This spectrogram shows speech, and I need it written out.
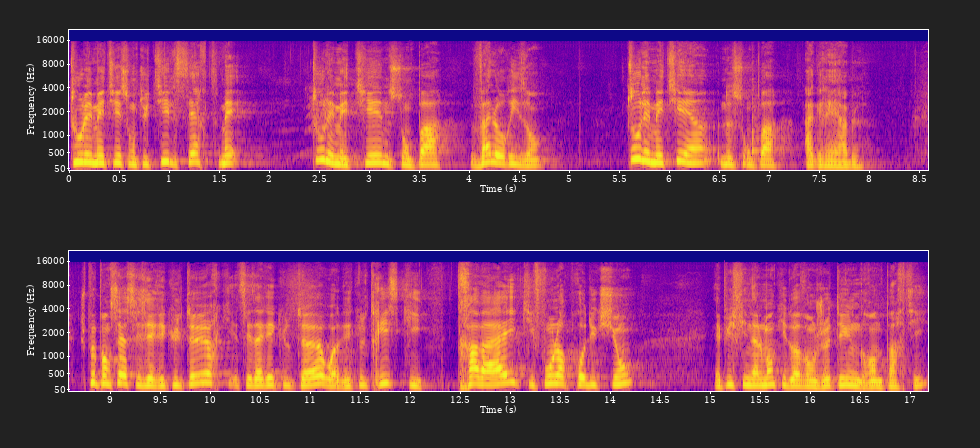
tous les métiers sont utiles, certes, mais tous les métiers ne sont pas valorisant. Tous les métiers hein, ne sont pas agréables. Je peux penser à ces agriculteurs, ces agriculteurs ou agricultrices qui travaillent, qui font leur production, et puis finalement qui doivent en jeter une grande partie.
